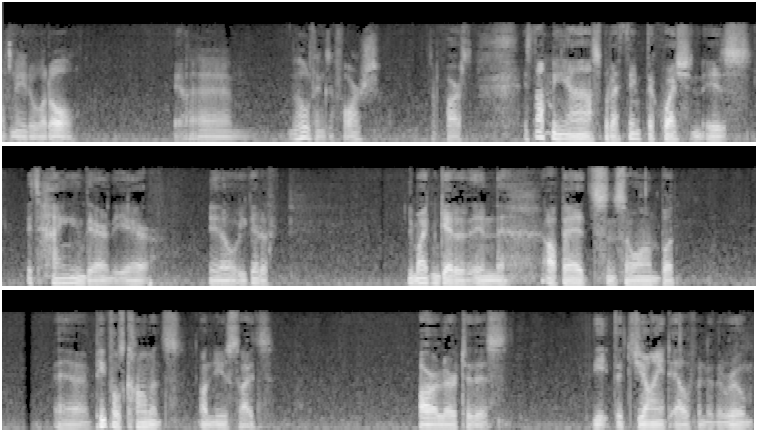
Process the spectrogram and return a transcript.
of NATO at all. Yeah. Um, the whole thing's a farce. It's a farce. It's not being asked, but I think the question is it's hanging there in the air. You know, you get a you mightn't get it in the op-eds and so on, but uh, people's comments on news sites are alert to this. The, the giant elephant in the room.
